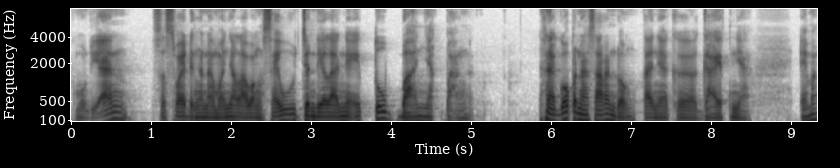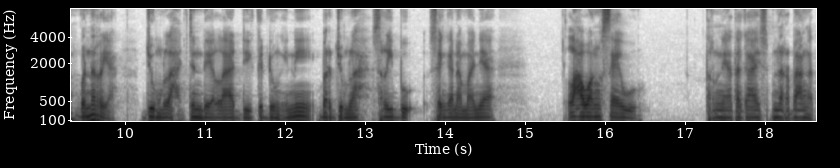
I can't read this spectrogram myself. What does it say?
Kemudian sesuai dengan namanya Lawang Sewu jendelanya itu banyak banget. Nah gue penasaran dong tanya ke guide-nya. Emang bener ya jumlah jendela di gedung ini berjumlah seribu sehingga namanya Lawang Sewu. Ternyata guys bener banget.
